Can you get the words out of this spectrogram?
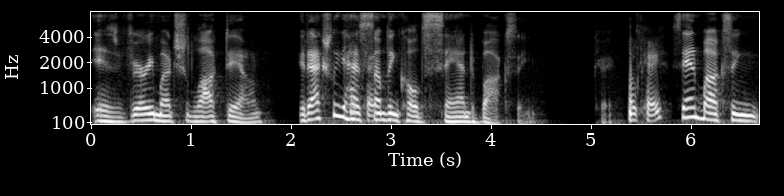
is very much locked down. It actually has Okay. something called sandboxing. Okay. Okay. Sandboxing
